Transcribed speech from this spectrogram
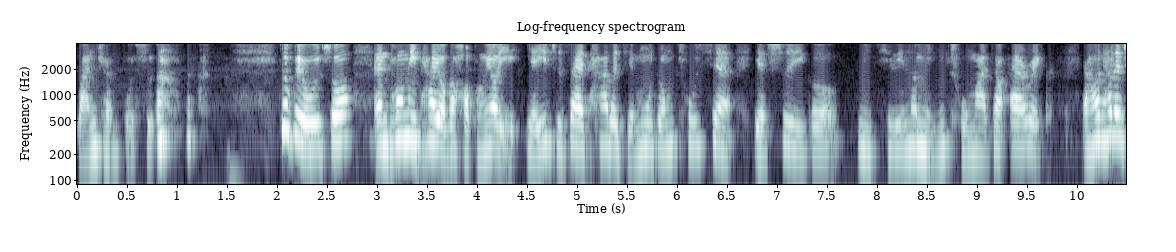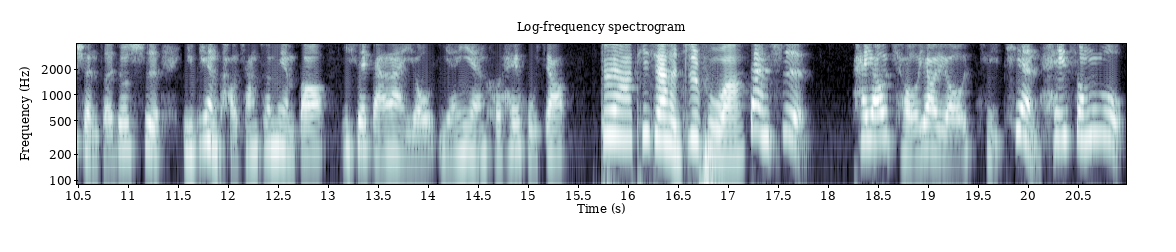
完全不是。就比如说，Antony 他有个好朋友，也也一直在他的节目中出现，也是一个米其林的名厨嘛，叫 Eric。然后他的选择就是一片烤乡村面包，一些橄榄油、盐盐和黑胡椒。对啊，听起来很质朴啊。但是他要求要有几片黑松露，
